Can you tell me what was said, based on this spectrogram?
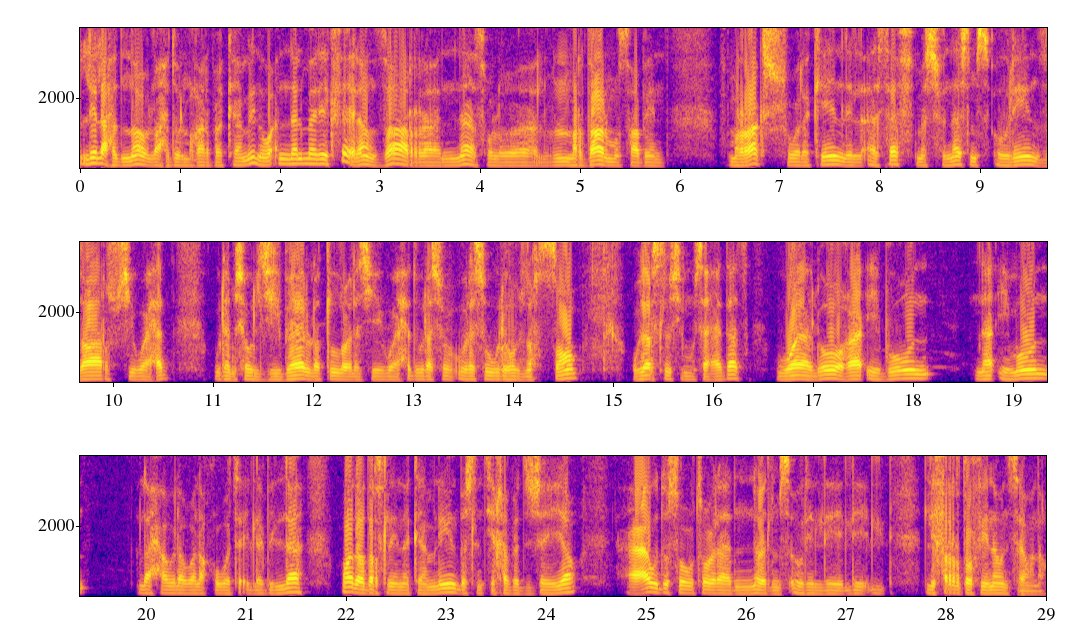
اللي لاحظنا ولاحظوا المغاربة كاملين هو أن الملك فعلا زار الناس والمرضى المصابين في مراكش ولكن للأسف ما شفناش المسؤولين زاروا شي واحد ولا مشاو للجبال ولا طلعوا على شي واحد ولا ولا سولوهم شنو خصهم ولا رسلوا شي مساعدات. والو غائبون نائمون لا حول ولا قوة إلا بالله. وهذا درس لنا كاملين باش الانتخابات الجاية. عاودوا صوتوا على هذا النوع المسؤولين اللي اللي, اللي فرطوا فينا ونساونا.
